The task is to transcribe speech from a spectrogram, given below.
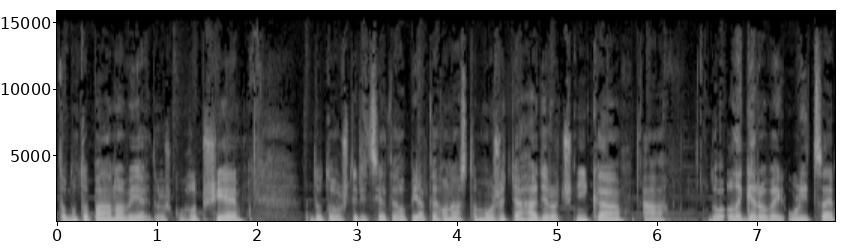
tomuto pánovi aj trošku hlbšie. Do toho 45. nás to môže ťahať ročníka a do Legerovej ulice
